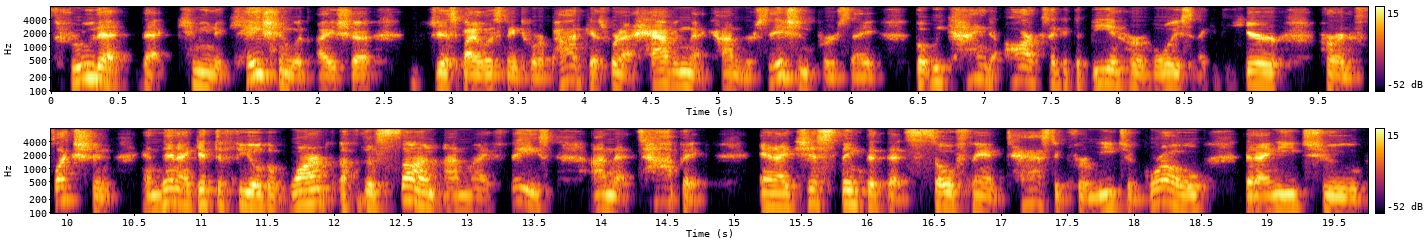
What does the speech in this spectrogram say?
through that that communication with Aisha, just by listening to her podcast, we're not having that conversation per se, but we kind of are because I get to be in her voice and I get to hear her inflection, and then I get to feel the warmth of the sun on my face on that topic. And I just think that that's so fantastic for me to grow that I need to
